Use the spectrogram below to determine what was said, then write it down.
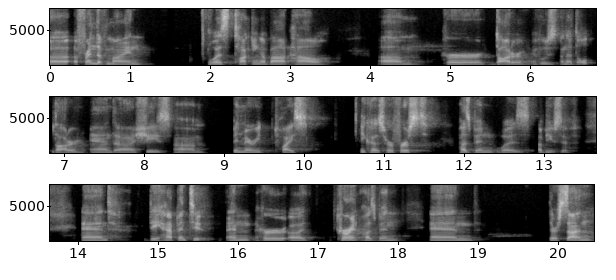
uh, a friend of mine was talking about how um, her daughter, who's an adult daughter, and uh, she's um, been married twice because her first husband was abusive. And they happened to, and her uh, current husband and their son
